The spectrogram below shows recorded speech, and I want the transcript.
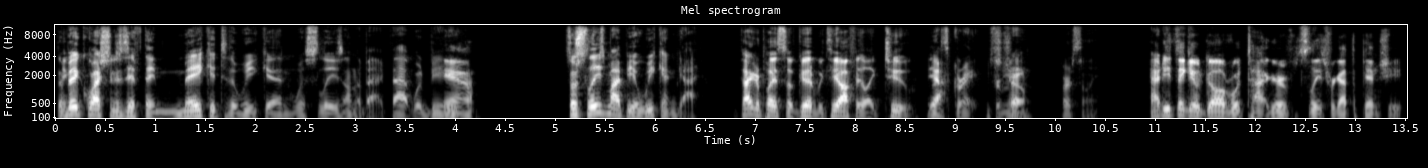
The Think- big question is if they make it to the weekend with Sleaze on the back. That would be Yeah. So Sleaze might be a weekend guy. Tiger plays so good. We tee off at like two. Yeah. That's great It's for me true. personally. How do you think it would go over with Tiger if Sleaze forgot the pin sheet?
